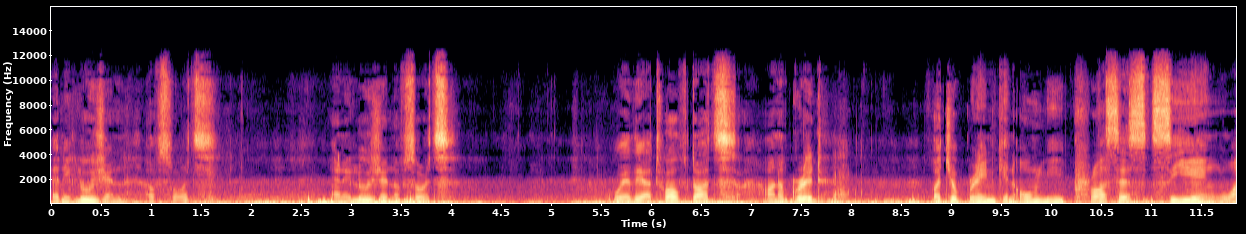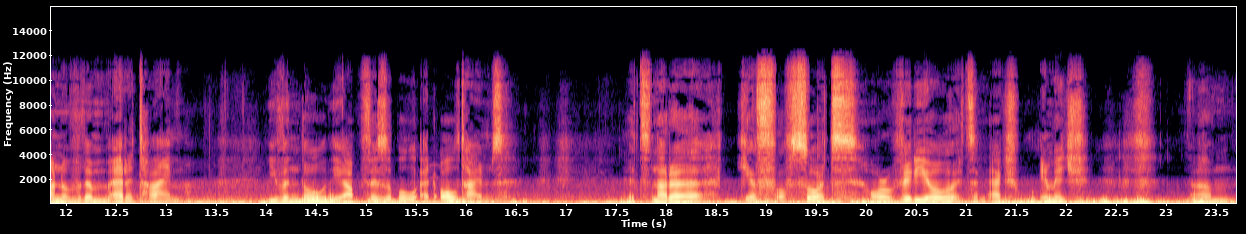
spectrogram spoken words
an illusion of sorts, an illusion of sorts, where there are 12 dots on a grid but your brain can only process seeing one of them at a time, even though they are visible at all times. It's not a GIF of sorts or a video, it's an actual image. Um,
